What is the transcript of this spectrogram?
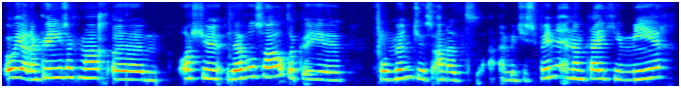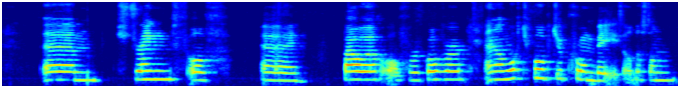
Oh ja, dan kun je zeg maar, ehm, als je levels haalt, dan kun je voor muntjes aan het een beetje spinnen en dan krijg je meer ehm, strength of eh, power of recover. En dan wordt je poppetje gewoon beter. Dus dan,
